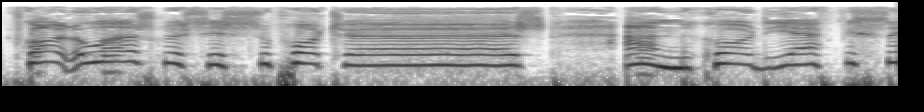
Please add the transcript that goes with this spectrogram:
We've got the worst British supporters, and they're called the FBC.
